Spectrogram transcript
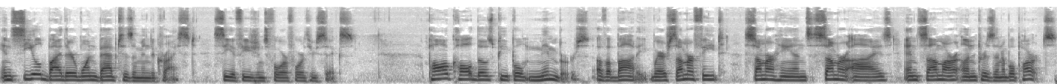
and sealed by their one baptism into Christ. See Ephesians 4 4 through 6. Paul called those people members of a body where some are feet, some are hands, some are eyes, and some are unpresentable parts.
